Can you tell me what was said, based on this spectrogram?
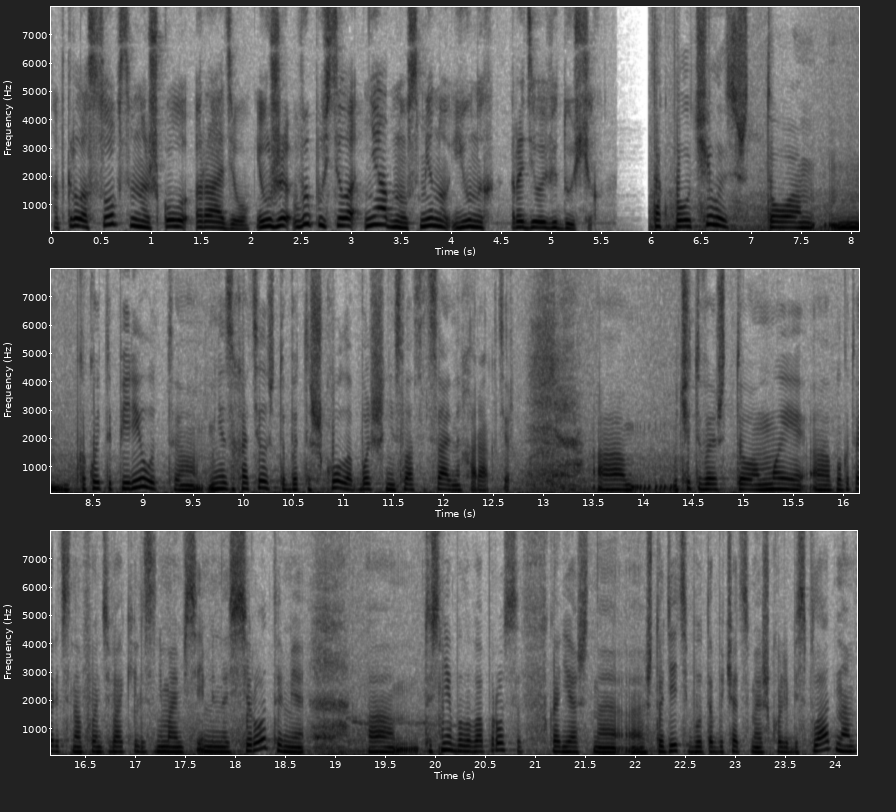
Открыла собственную школу радио и уже выпустила не одну смену юных радиоведущих. Так получилось, что какой-то период э, мне захотелось, чтобы эта школа больше несла социальный характер. А, учитывая, что мы э, в благотворительном фонде «Вакиль» занимаемся именно сиротами, а, то есть не было вопросов, конечно, э, что дети будут обучаться в моей школе бесплатно.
